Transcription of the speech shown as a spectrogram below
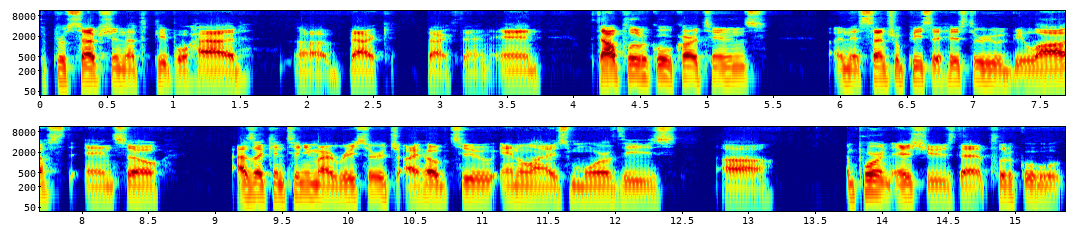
the perception that the people had uh, back back then. And without political cartoons, an essential piece of history would be lost. And so, as I continue my research, I hope to analyze more of these uh, important issues that political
